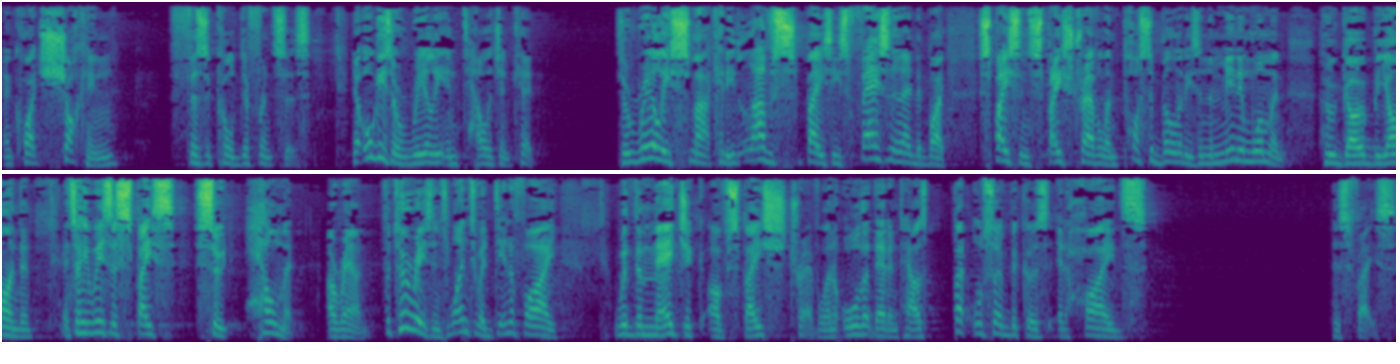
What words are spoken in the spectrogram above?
and quite shocking physical differences. Now, Augie's a really intelligent kid. He's a really smart kid. He loves space. He's fascinated by space and space travel and possibilities and the men and women who go beyond. And, and so he wears a space suit helmet around for two reasons. One, to identify with the magic of space travel and all that that entails, but also because it hides his face.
